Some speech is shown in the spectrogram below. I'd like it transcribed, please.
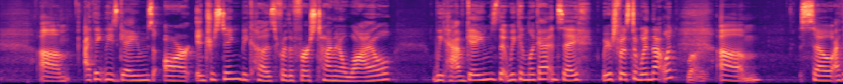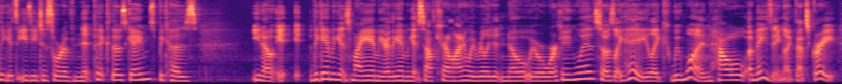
Um, I think these games are interesting because for the first time in a while, we have games that we can look at and say we were supposed to win that one. Right. So I think it's easy to sort of nitpick those games because, you know, it, it, the game against Miami or the game against South Carolina, we really didn't know what we were working with. So I was like, hey, like we won. How amazing! Like that's great.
